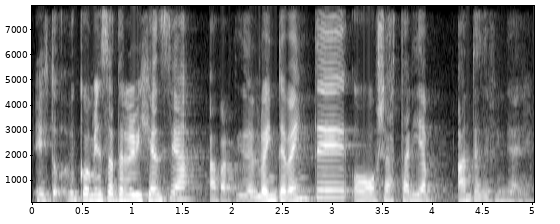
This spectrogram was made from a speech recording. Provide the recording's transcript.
¿Esto comienza a tener vigencia a partir del 2020 o ya estaría antes de fin de año?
